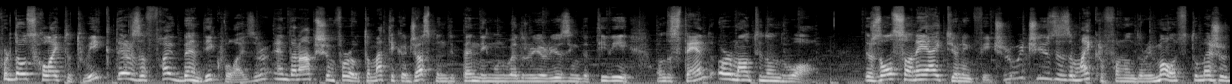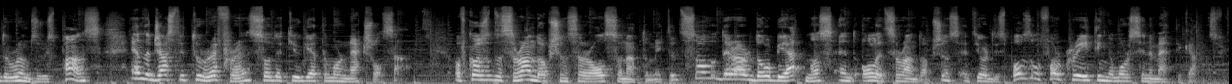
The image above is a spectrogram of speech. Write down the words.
For those who like to tweak, there's a 5-band equalizer and an option for automatic adjustment depending on whether you're using the TV on the stand or mounted on the wall. There's also an AI tuning feature which uses a microphone on the remote to measure the room's response and adjust it to reference so that you get a more natural sound. Of course the surround options are also not omitted, so there are Dolby Atmos and OLED surround options at your disposal for creating a more cinematic atmosphere.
